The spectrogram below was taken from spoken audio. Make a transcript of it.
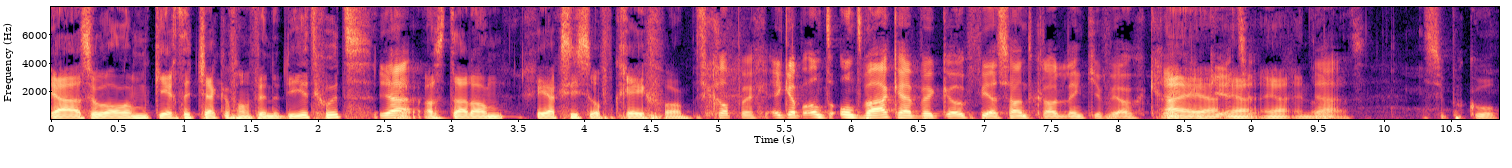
ja, zo al een keer te checken van vinden die het goed? Ja. Uh, als daar dan reacties op kreeg van. Dat is grappig. Ik heb ont ontwaken heb ik ook via Soundcloud linkje voor jou gekregen Ah, ja, een keertje. ja, ja, inderdaad. Super cool.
